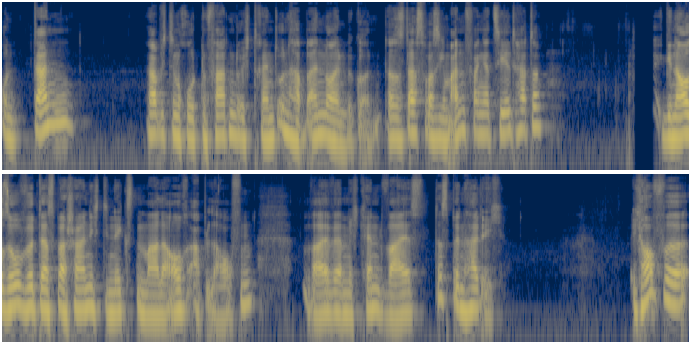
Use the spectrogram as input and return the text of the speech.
Und dann habe ich den roten Faden durchtrennt und habe einen neuen begonnen. Das ist das, was ich am Anfang erzählt hatte. Genau so wird das wahrscheinlich die nächsten Male auch ablaufen, weil wer mich kennt, weiß, das bin halt ich. Ich hoffe,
